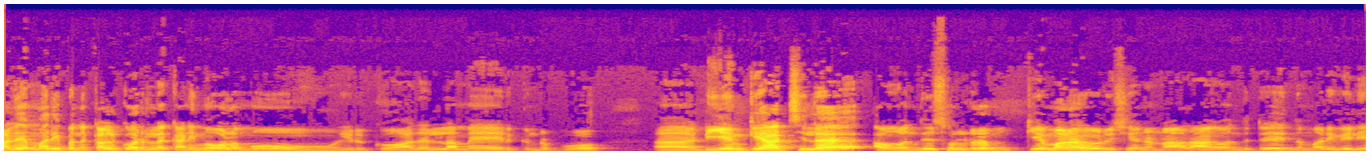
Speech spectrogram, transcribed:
அதே மாதிரி இப்போ இந்த கல்குவாரில கனிம வளமும் இருக்கும். அது எல்லாமே இருக்குன்றப்போ டிஎம்கே ஆட்சியில் அவங்க வந்து சொல்கிற முக்கியமான ஒரு விஷயம் என்னென்னா நாங்கள் வந்துட்டு இந்த மாதிரி வெளி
